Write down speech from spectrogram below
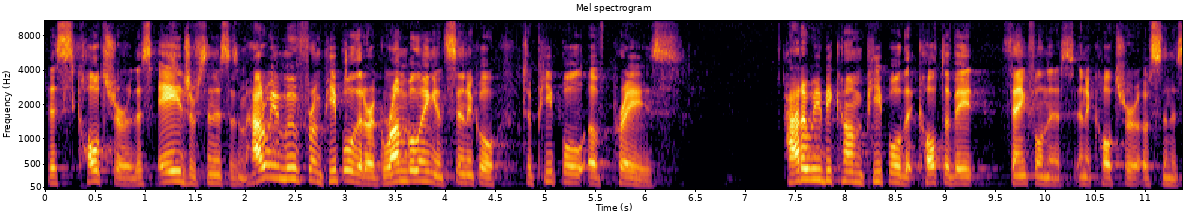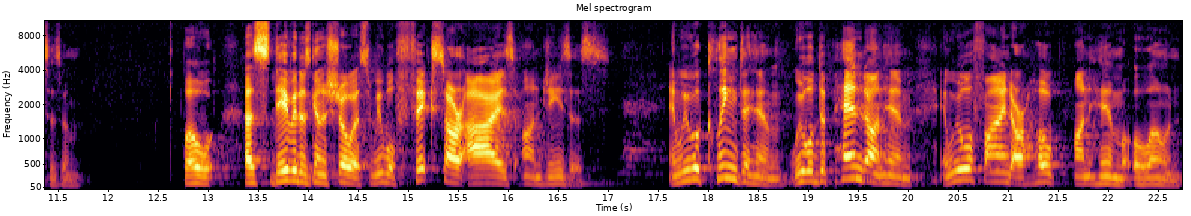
this culture, this age of cynicism? How do we move from people that are grumbling and cynical to people of praise? How do we become people that cultivate thankfulness in a culture of cynicism? Well, as David is going to show us, we will fix our eyes on Jesus and we will cling to him. We will depend on him and we will find our hope on him alone.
